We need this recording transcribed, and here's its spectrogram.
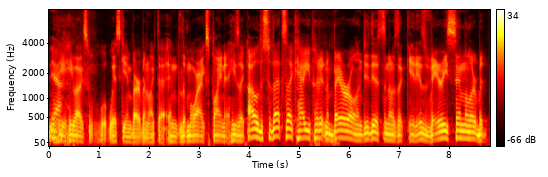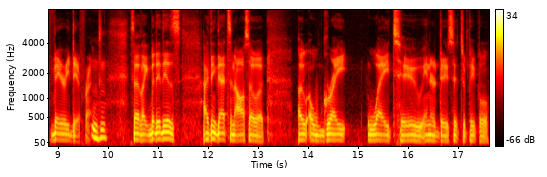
Yeah. he, he likes whiskey and bourbon like that. And the more I explain it, he's like, "Oh, so that's like how you put it in a barrel and do this." And I was like, "It is very similar, but very different." Mm-hmm. So like, but it is. I think that's an also a, a a great way to introduce it to people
